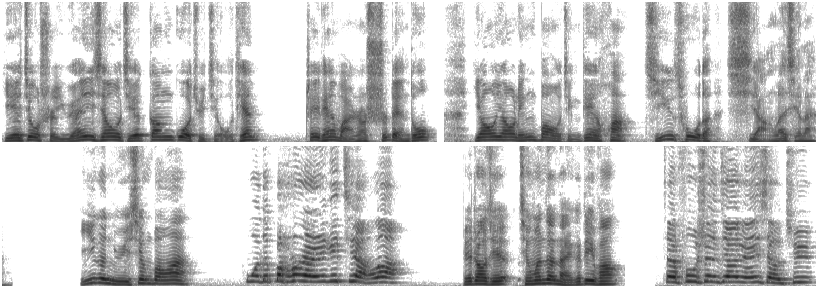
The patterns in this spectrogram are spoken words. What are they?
也就是元宵节刚过去九天，这天晚上十点多，幺幺零报警电话急促的响了起来，一个女性报案。我的包让人给抢了，别着急，请问在哪个地方？在富盛家园小区。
